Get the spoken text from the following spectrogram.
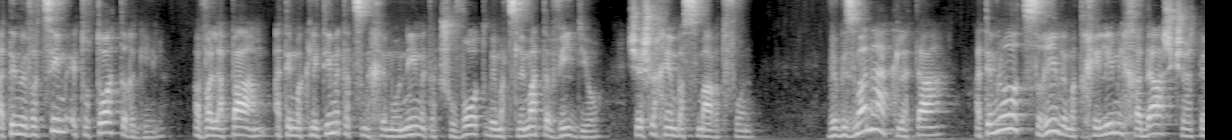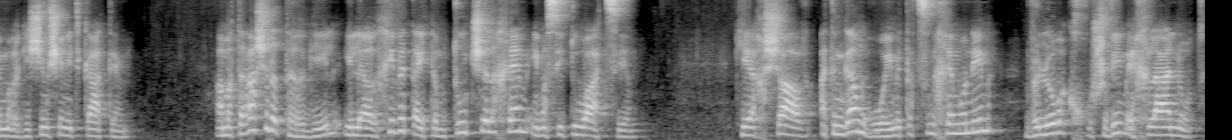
אתם מבצעים את אותו התרגיל, אבל הפעם אתם מקליטים את עצמכם עונים את התשובות במצלמת הוידאו שיש לכם בסמארטפון. ובזמן ההקלטה, אתם לא עוצרים ומתחילים מחדש כשאתם מרגישים שנתקעתם. המטרה של התרגיל היא להרחיב את ההתעמתות שלכם עם הסיטואציה. כי עכשיו אתם גם רואים את עצמכם עונים, ולא רק חושבים איך לענות.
